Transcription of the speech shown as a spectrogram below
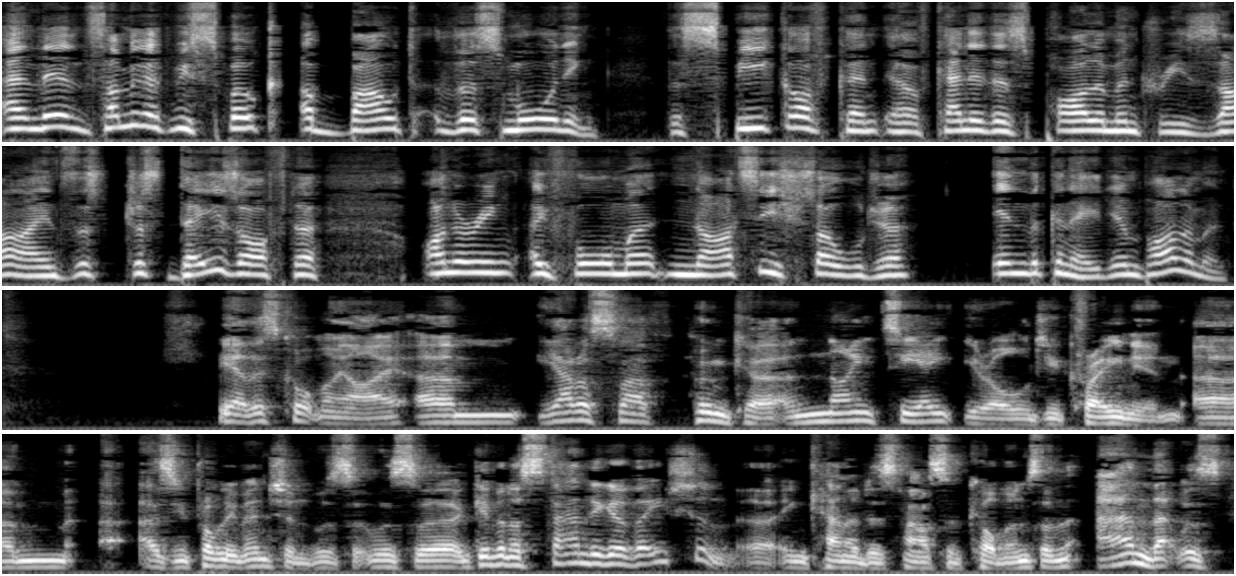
And then something that we spoke about this morning. The Speaker of, Can- of Canada's Parliament resigns this just days after honoring a former Nazi soldier in the Canadian Parliament. Yeah, this caught my eye. Um, Yaroslav Hunka, a 98 year old Ukrainian, um, as you probably mentioned, was was uh, given a standing ovation uh, in Canada's House of Commons, and and that was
